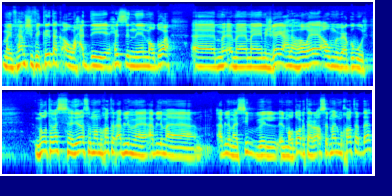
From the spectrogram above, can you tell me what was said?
ما يفهمش فكرتك أو حد يحس إن الموضوع آه، مش جاي على هواه أو ما بيعجبوش. نقطة بس رأس المال المخاطر. قبل ما قبل ما قبل ما أسيب الموضوع بتاع رأس المال المخاطر ده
